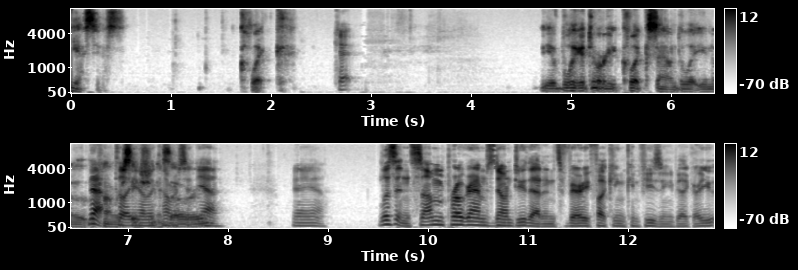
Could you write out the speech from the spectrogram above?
Yes, yes. Click. Okay. The obligatory click sound to let you know that the Yeah, to let you conversation know the is conversa- over. Yeah, yeah, yeah. Listen, some programs don't do that, and it's very fucking confusing. You'd be like, "Are you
